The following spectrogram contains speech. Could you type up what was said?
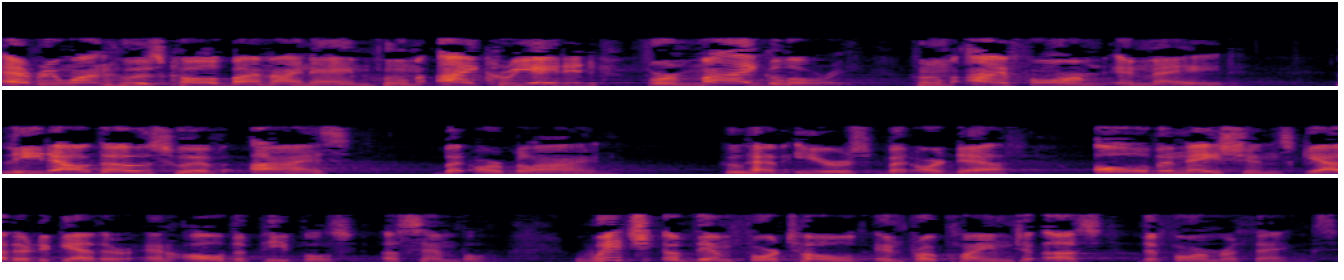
everyone who is called by my name, whom I created for my glory, whom I formed and made. Lead out those who have eyes but are blind, who have ears but are deaf. all the nations gather together and all the peoples assemble. Which of them foretold and proclaimed to us the former things?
